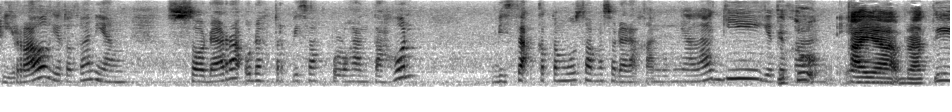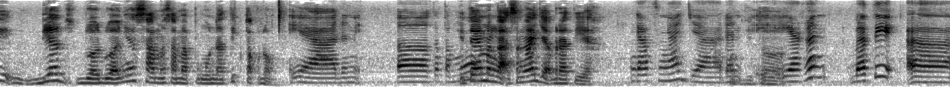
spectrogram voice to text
viral gitu kan yang saudara udah terpisah puluhan tahun bisa ketemu sama saudara kandungnya lagi gitu Itu kan kayak berarti dia dua-duanya sama-sama pengguna TikTok dong. Iya dan eh, ketemu Itu emang nggak sengaja berarti ya? nggak sengaja dan Oh, gitu. ya kan berarti eh,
